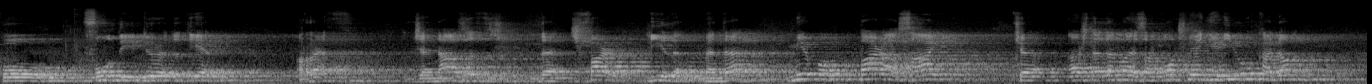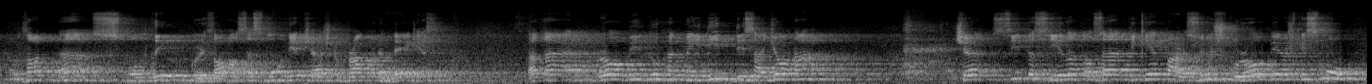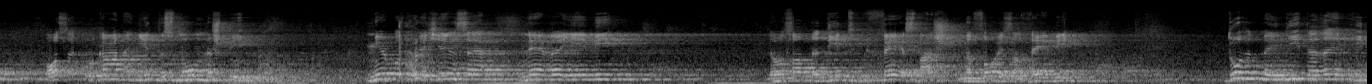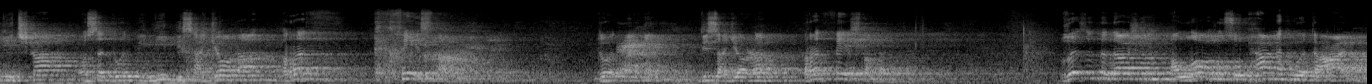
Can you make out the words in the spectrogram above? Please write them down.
ku fundi i tyre të jetë rreth xhenazës dhe çfarë lidhet me të, mirëpo para asaj, që është edhe më e zakonshmja, njeriu kalon, domethënë, në smundim, kur i thonë, ose smundje, që është në pragun e vdekjes, dhe robi duhet me i ditë disa gjona, që si të sillet ose t'i ketë parasysh kur robi është i smumë ose kur ka ndonjë të smumë në shpi. Mirëpo duke qenë se neve jemi domethënë në ditë festash, në thonjëza themi, duhet me i ditë edhe diçka ose duhet me i ditë disa gjona rreth festave. Duhet me i ditë disa gjona rreth festave. Vëllezër të dashtun, Allahu subhanehu ve teala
